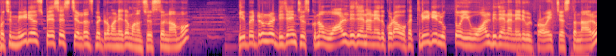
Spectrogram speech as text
కొంచెం మీడియం స్పేసెస్ చిల్డ్రన్స్ బెడ్రూమ్ అనేది మనం చూస్తున్నాము. ఈ బెడ్రూమ్లో డిజైన్ చూసుకున్న వాల్ డిజైన్ అనేది కూడా ఒక త్రీ డి లుక్తో ఈ వాల్ డిజైన్ అనేది వీళ్ళు ప్రొవైడ్ చేస్తున్నారు.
